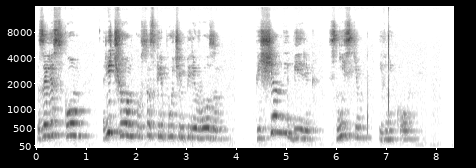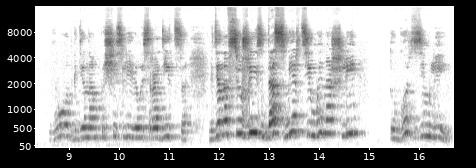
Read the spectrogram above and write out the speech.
за леском, Речонку со скрипучим перевозом, Песчаный берег с низким ивником. Вот где нам посчастливилось родиться, Где на всю жизнь до смерти мы нашли Ту горсть земли,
